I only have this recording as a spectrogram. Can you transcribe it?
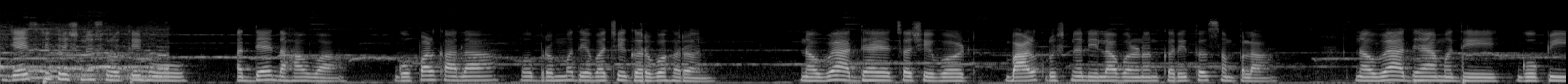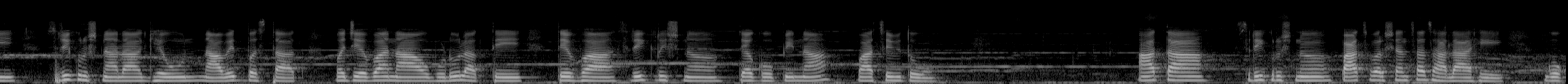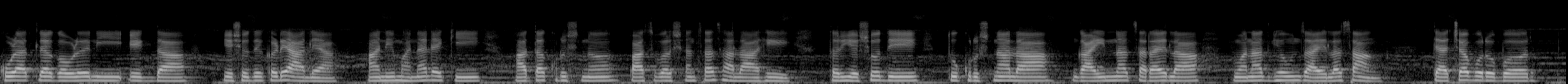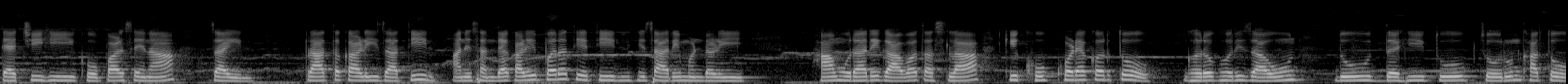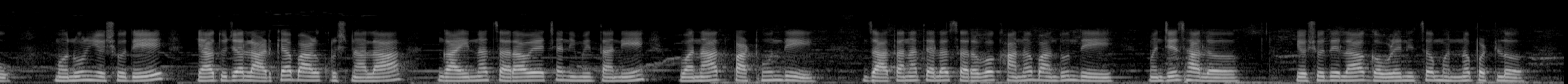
जय श्री कृष्ण श्रोते हो अध्याय दहावा गोपाळकाला व ब्रह्मदेवाचे गर्वहरण. नवव्या अध्यायाचा शेवट बाळकृष्ण लीला वर्णन करीतच संपला. नवव्या अध्यायामध्ये गोपी श्रीकृष्णाला घेऊन नावेत बसतात व जेव्हा नाव बुडू लागते तेव्हा श्रीकृष्ण त्या गोपींना वाचवितो. आता श्रीकृष्ण पाच वर्षांचा झाला आहे. गोकुळातल्या गवळणी एकदा यशोदेकडे आल्या आणि म्हणाल्या की आता कृष्ण पाच वर्षांचा झाला आहे. तर यशोदे तू कृष्णाला गायींना चरायला वनात घेऊन जायला सांग. त्याच्याबरोबर त्याचीही गोपाळसेना जाईल. प्रातकाळी जातील आणि संध्याकाळी परत येतील ही सारी मंडळी. हा मुरारी गावात असला की खूप खोड्या करतो. घरोघरी जाऊन दूध दही तूप चोरून खातो. म्हणून यशोदे या तुझ्या लाडक्या बाळकृष्णाला गायींना चरावयाच्या निमित्ताने वनात पाठवून दे. जाताना त्याला सर्व खाणं बांधून दे. म्हणजे झालं. यशोदेला गवळणीचं म्हणणं पटलं.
